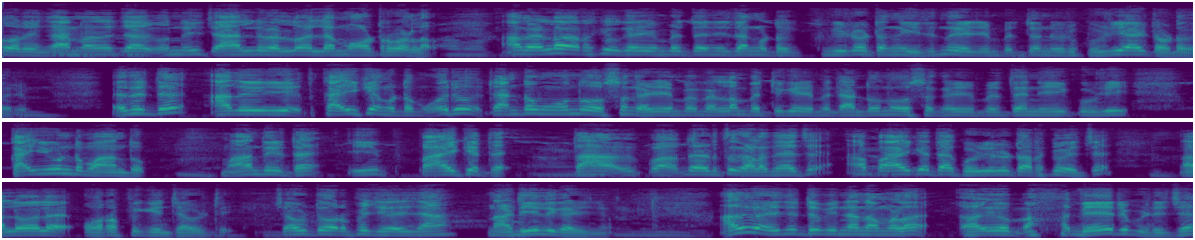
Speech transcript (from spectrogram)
എന്ന് പറയും. കാരണം എന്ന് വെച്ചാൽ ഒന്ന് ഈ ചാനൽ വെള്ളം അല്ല മോട്ടോർ വെള്ളം. ആ വെള്ളം ഇറക്കി കഴിയുമ്പോഴത്തേന് ഇതങ്ങോട്ട് കീഴോട്ട് അങ്ങ് ഇരുന്ന് കഴിയുമ്പോഴത്തേന് ഒരു കുഴിയായിട്ട് അവിടെ വരും. എന്നിട്ട് അത് ഈ കൈക്ക് അങ്ങോട്ട് ഒരു രണ്ട് മൂന്ന് ദിവസം കഴിയുമ്പോൾ വെള്ളം പറ്റി കഴിയുമ്പോൾ രണ്ട് മൂന്ന് ദിവസം കഴിയുമ്പോഴത്തേന് ഈ കുഴി കൈ കൊണ്ട് മാന്തും. മാന്തിയിട്ട് ഈ പായ്ക്കറ്റ് താ അതെടുത്ത് കളഞ്ഞേച്ച് ആ പാക്കറ്റ് ആ കുഴിയിലോട്ട് ഇറക്കി വെച്ച് നല്ലപോലെ ഉറപ്പിക്കും ചവിട്ടി. ചവിട്ടി ഉറപ്പിച്ച് കഴിഞ്ഞാൽ നടിയിൽ കഴിഞ്ഞു. അത് കഴിഞ്ഞിട്ട് പിന്നെ നമ്മൾ വേര് പിടിച്ച്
